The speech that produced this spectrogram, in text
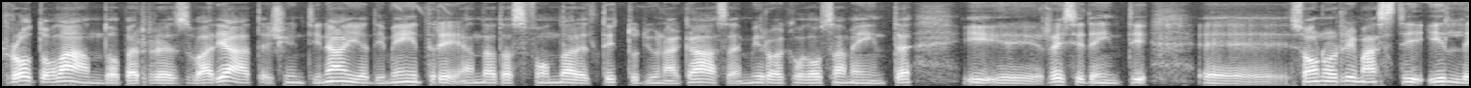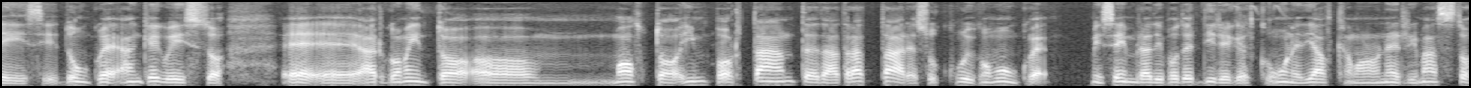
rotolando per svariate centinaia di metri è andato a sfondare il tetto di una casa e miracolosamente i residenti eh, sono rimasti illesi. Dunque anche questo è argomento oh, molto importante da trattare su cui comunque mi sembra di poter dire che il comune di Alcamo non è rimasto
